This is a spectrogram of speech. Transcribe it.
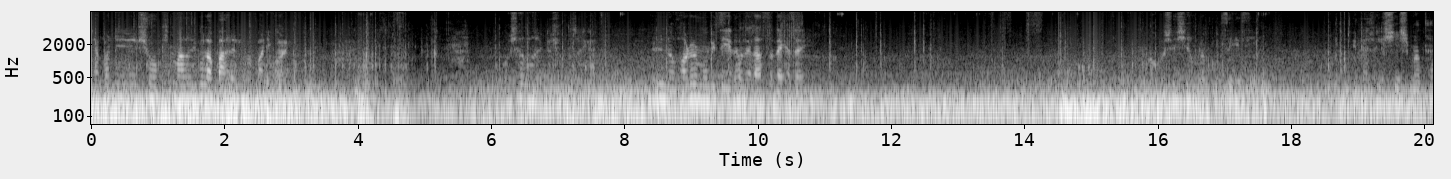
জাপানের শৌখিন মানুষগুলো পাহাড়ের উপর বাড়ি করে। অসাধারণ একটা সুন্দর জায়গা। বিভিন্ন হরর মুভিতে এই ধরনের রাস্তা দেখা যায়। অবশেষে আমরা পৌঁছে গেছি। এটা আসলে শেষ মাথা।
